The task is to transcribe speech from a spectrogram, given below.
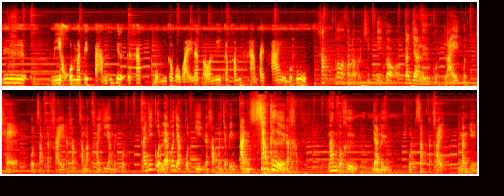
คือมีคนมาติดตามที่เยอะนะครับ ผมก็บอกไหวแล้วตอนนี้เจ้าคำถามไปพายบ่ฮู้ๆครับก็สำหรับคลิปนี้ก็ก็อย่าลืมกดไลค์กดแชร์กด subscribe นะครับสำหรับใครที่ยังไม่กด ใครที่กดแล้วก็อยากกดอีกนะครับ มันจะเป็นอันซับเคยนะครับ นั่นก็คืออย่าลืม กด subscribe นั่นเอง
